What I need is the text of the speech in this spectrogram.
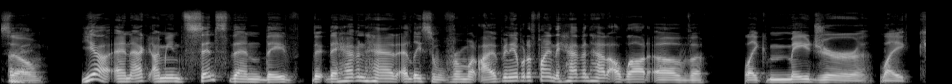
So Okay. yeah, and ac- I mean since then they've they- they haven't had at least from what I've been able to find they haven't had a lot of like major like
